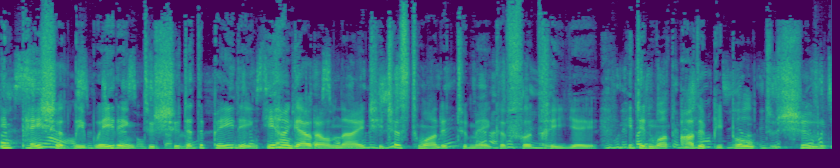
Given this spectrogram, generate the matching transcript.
impatiently waiting to shoot at the painting. He hung out all night. He just wanted to make a Fautrier. He didn't want other people to shoot.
